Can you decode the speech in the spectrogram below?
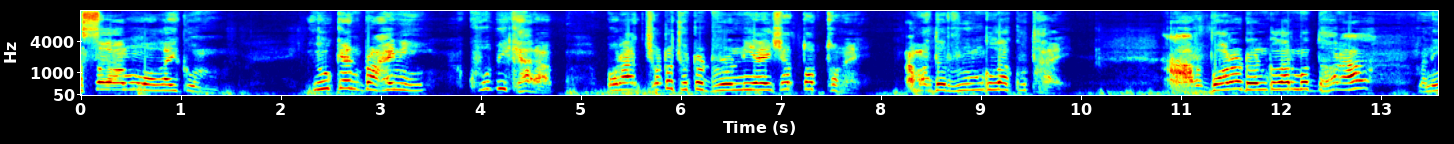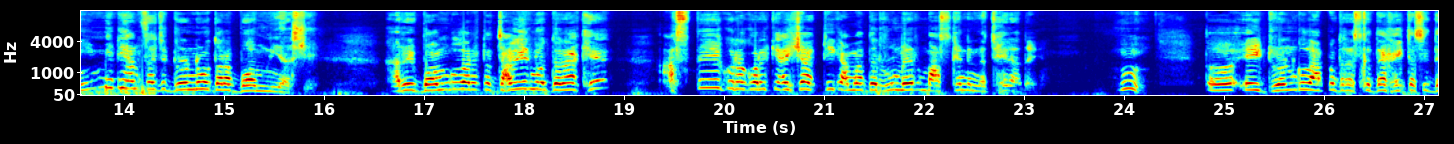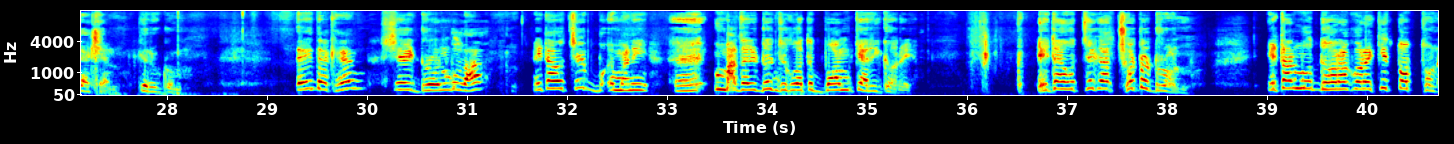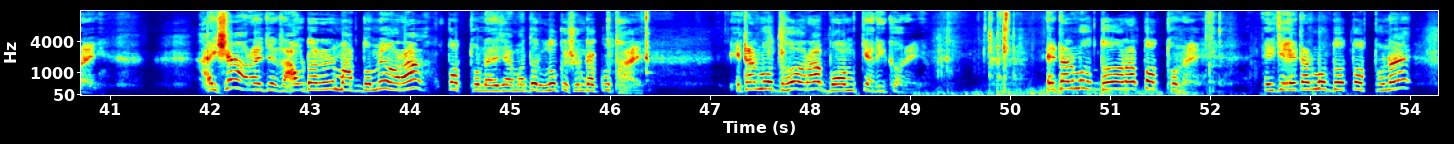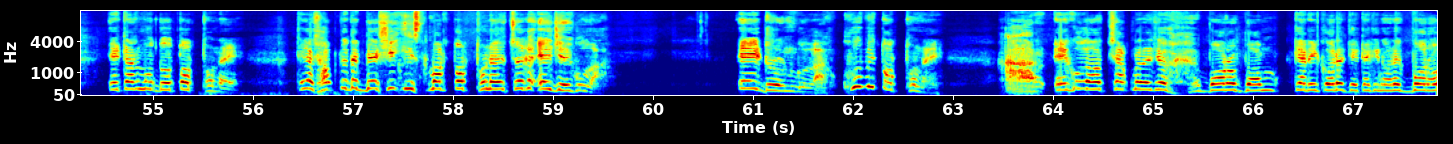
আসসালামু আলাইকুম। ইউক্রেন বাহিনী খুবই খারাপ। ওরা ছোট ছোট ড্রোন নিয়ে এসে তথ্য নেয়, আমাদের রুমগুলা কোথায়? আর বড় ড্রোনগুলোর মধ্যে ওরা মানে মিডিয়াম সাইজের ড্রোনের মধ্যে ওরা বম নিয়ে আসে। আর এই বমগুলোর একটা জালির মধ্যে রাখে, আস্তে করে করে কি আইসা ঠিক আমাদের রুমের মাঝখানে না ছেড়া দেয়। হুম, তো এই ড্রোনগুলো আপনাদের আজকে দেখাইতেছি, দেখেন কীরকম। এই দেখেন সেই ড্রোনগুলা এটা হচ্ছে মানে মাঝারি ড্রোন যেগুলোতে বম ক্যারি করে। এটা হচ্ছে ছোট ড্রোন এটার মধ্যে ওরা করে কি তথ্য নেয়? আইসা ওরা যে রাউটারের মাধ্যমে ওরা তথ্য নেয় যে আমাদের লোকেশনটা কোথায়। এটার মধ্যে ওরা বম ক্যারি করে। এটার মধ্যে ওরা তথ্য নেয়। এই যে এটার মধ্যে তথ্য নেয়, এটার মধ্যে তথ্য নেয়। আছে সবচেয়ে বেশি স্মার্ট তথ্য নেয় হচ্ছে এই যে এগুলা এই ড্রোনগুলা খুবই তথ্য নেয়। আর এগুলো হচ্ছে আপনার এই যে বড় বম ক্যারি করে, যেটা কিনা অনেক বড়,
